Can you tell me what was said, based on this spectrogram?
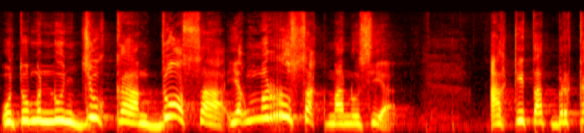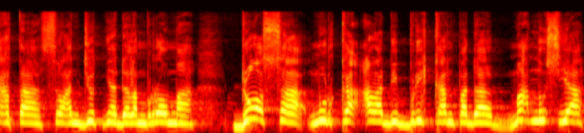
untuk menunjukkan dosa yang merusak manusia. Alkitab berkata selanjutnya dalam Roma, dosa murka Allah diberikan pada manusia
